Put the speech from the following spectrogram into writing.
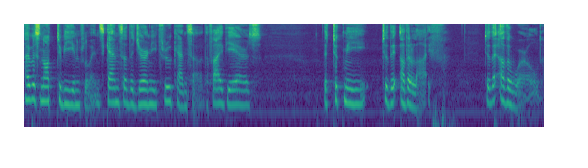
I was not to be influenced. Cancer, the journey through cancer, the five years, that took me to the other life, to the other world,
